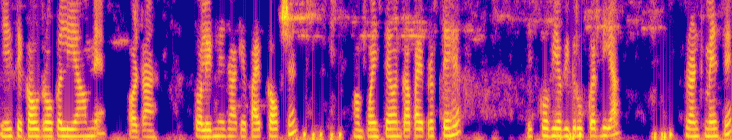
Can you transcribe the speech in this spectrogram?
ये इसे कव ड्रॉ कर लिया हमने और सॉलिड में जाके पाइप का ऑप्शन हम पॉइंट सेवन का पाइप रखते हैं। इसको भी अभी ग्रुप कर दिया। फ्रंट में से।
